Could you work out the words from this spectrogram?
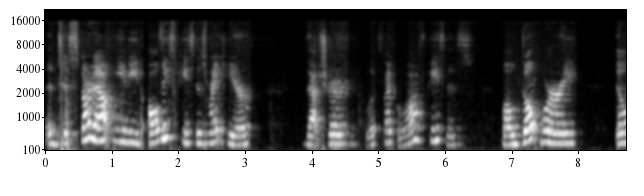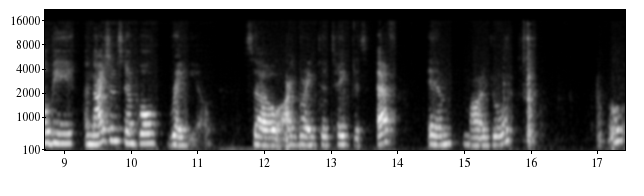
and to start out, you need all these pieces right here. That sure looks like a lot of pieces. Well, don't worry, it'll be a nice and simple radio. So I'm going to take this FM module oh,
